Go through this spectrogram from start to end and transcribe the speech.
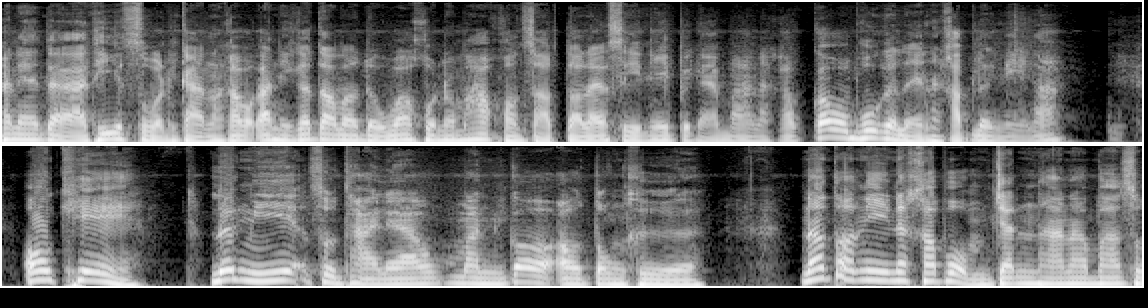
คะแนนแต่ละที่ส่วนกันนะครับ อันนี้ก็ต้องเราดูว่าคุณภาพของสามตอนแรกซีนี้เป็นไงบ้างนะครับ ก็มาพูดกันเลยนะครับ เรื่องนี้นะ โอเค เรื่องนี้สุดท้ายแล้วมันก็เอาตรงคือ ณตอนนี้นะครับผมจันทานาบาสุ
